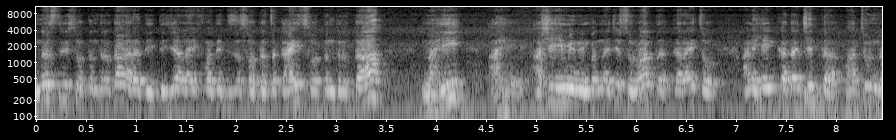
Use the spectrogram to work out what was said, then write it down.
न स्त्री स्वतंत्रता अर्हती तिच्या लाईफमध्ये तिचं स्वतःचं काही स्वतंत्रता नाही आहे. अशी ही मी निबंधाची सुरुवात करायचो. आणि हे कदाचित वाचून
